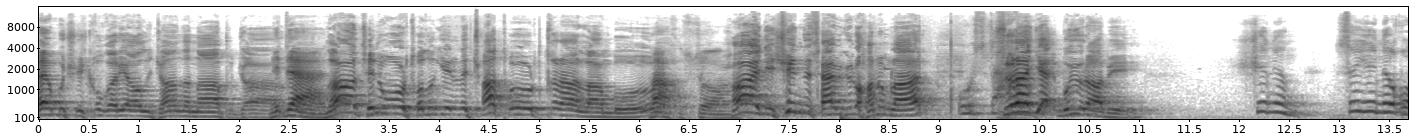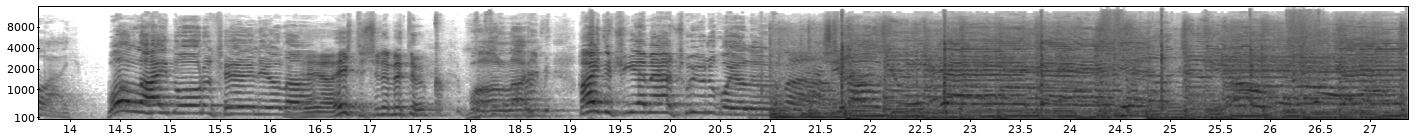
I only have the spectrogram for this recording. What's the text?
sen bu şişko karıyı alacaksın da ne yapacaksın? Neden? Lan seni ortalık yerine çat ört kırar lan bu. Haklısın. Haydi şimdi sevgili hanımlar. Usta. Sıra gel... Buyur abi. Şunun suyunu koy. Vallahi doğru söylüyorlar. Ya hiç düşünemedik. Vallahi. mi? Haydi şu yemeğe suyunu koyalım. Aman. Şinavcı gel gel gel. Şinavcı gel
